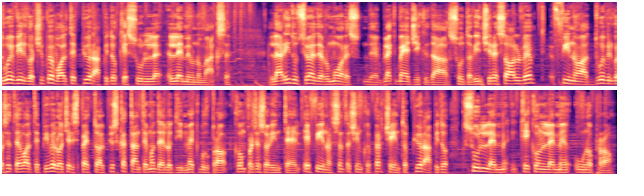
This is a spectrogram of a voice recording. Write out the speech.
2,5 volte più rapido che sull'M1 Max la riduzione del rumore Blackmagic da su DaVinci Resolve fino a 2,7 volte più veloce rispetto al più scattante modello di MacBook Pro con processore Intel e fino al 65% più rapido che con l'M1 Pro.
